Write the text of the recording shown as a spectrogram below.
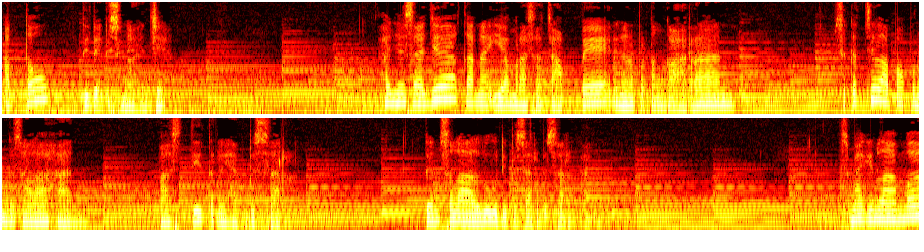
atau tidak disengaja. Hanya saja karena ia merasa capek dengan pertengkaran, sekecil apa pun kesalahan pasti terlihat besar dan selalu dibesar-besarkan. Semakin lama,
